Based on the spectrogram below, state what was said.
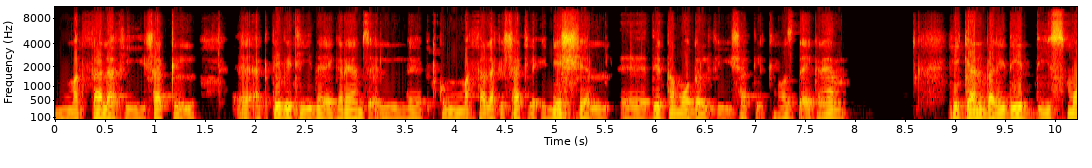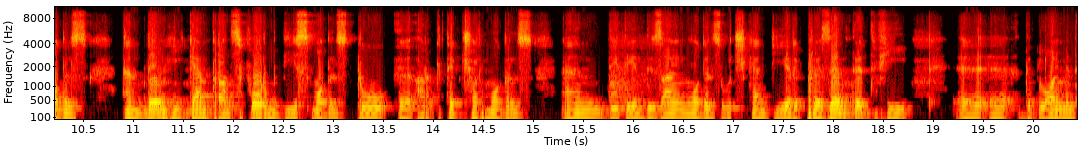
ممثلة في شكل activity diagrams اللي بتكون ممثلة في شكل initial data model في شكل class diagram he can validate these models and then he can transform these models to uh, architecture models and detailed design models which can be represented. في uh, uh, deployment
